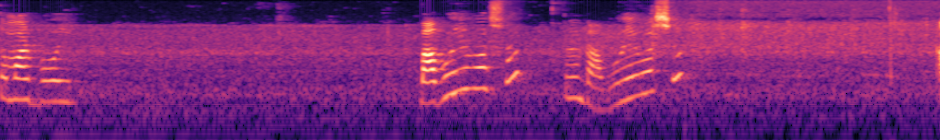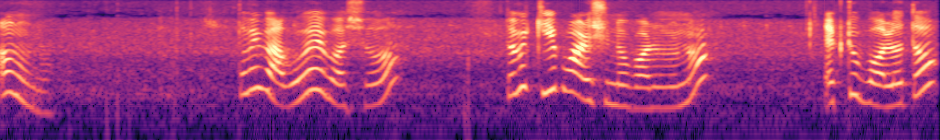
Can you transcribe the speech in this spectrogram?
তোমার বই। বাবু হয়ে বসো। তুমি বাবু হয়ে বসো। আনো না। তুমি বাবু হয়ে বসো। তুমি কি পড়াশুনো করো, নুনো? একটু বলো তো।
